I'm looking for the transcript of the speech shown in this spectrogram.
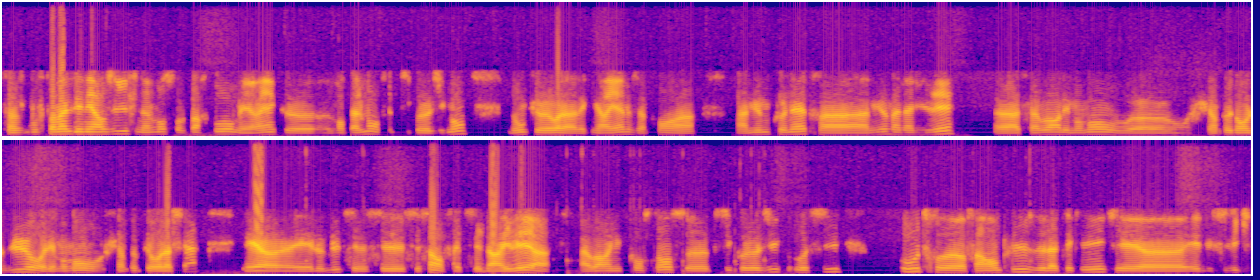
enfin, je bouffe pas mal d'énergie finalement sur le parcours, mais rien que mentalement, en fait, psychologiquement. Donc euh, voilà, avec Myriam, j'apprends à, à, mieux me connaître, à, à mieux m'analyser, euh, à savoir les moments où, euh, je suis un peu dans le dur, les moments où je suis un peu plus relâché. Et, euh, et le but, c'est ça en fait, c'est d'arriver à avoir une constance euh, psychologique aussi, outre, euh, enfin en plus de la technique et, et du physique.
